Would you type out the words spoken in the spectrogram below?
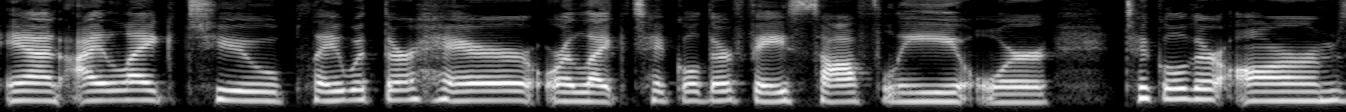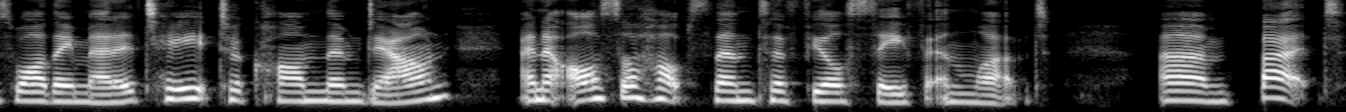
And I like to play with their hair or like tickle their face softly or tickle their arms while they meditate to calm them down. And it also helps them to feel safe and loved. Um, but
